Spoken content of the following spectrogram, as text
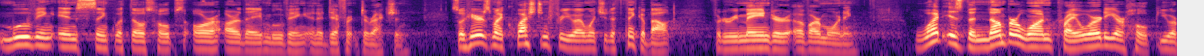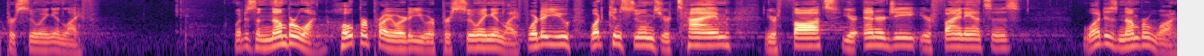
moving in sync with those hopes or are they moving in a different direction? So here's my question for you I want you to think about for the remainder of our morning. What is the number one priority or hope you are pursuing in life? What is the number one hope or priority you are pursuing in life? What are you what consumes your time, your thoughts, your energy, your finances? What is number 1?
